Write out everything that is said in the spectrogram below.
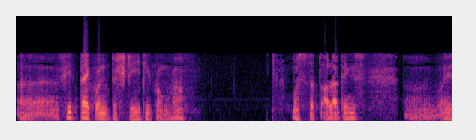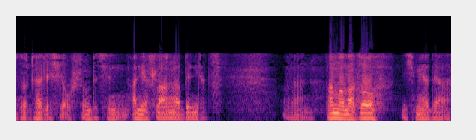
äh, Feedback und Bestätigung. Ja. Muss das allerdings, äh, weil ich gesundheitlich auch schon ein bisschen angeschlagener bin jetzt, oder sagen wir mal so, nicht mehr der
